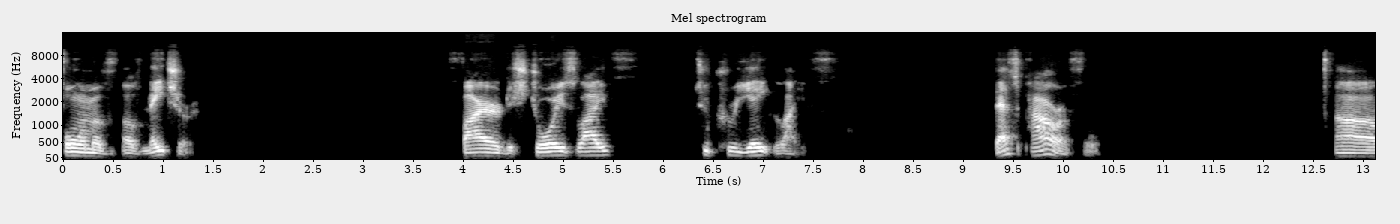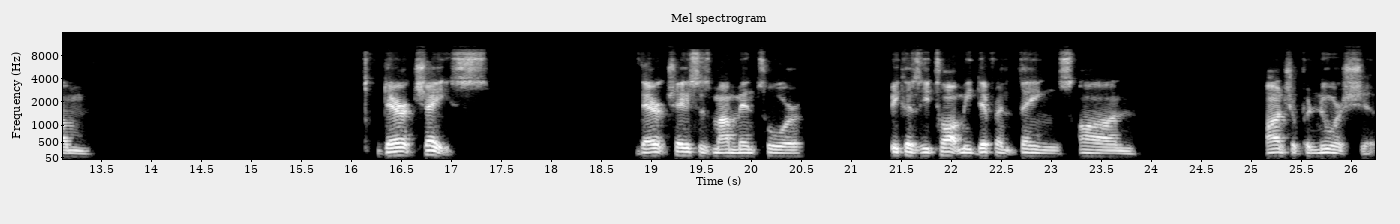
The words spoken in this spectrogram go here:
form of, of nature. Fire destroys life to create life. That's powerful. Um, Derek Chase, Derek Chase is my mentor because he taught me different things on entrepreneurship,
